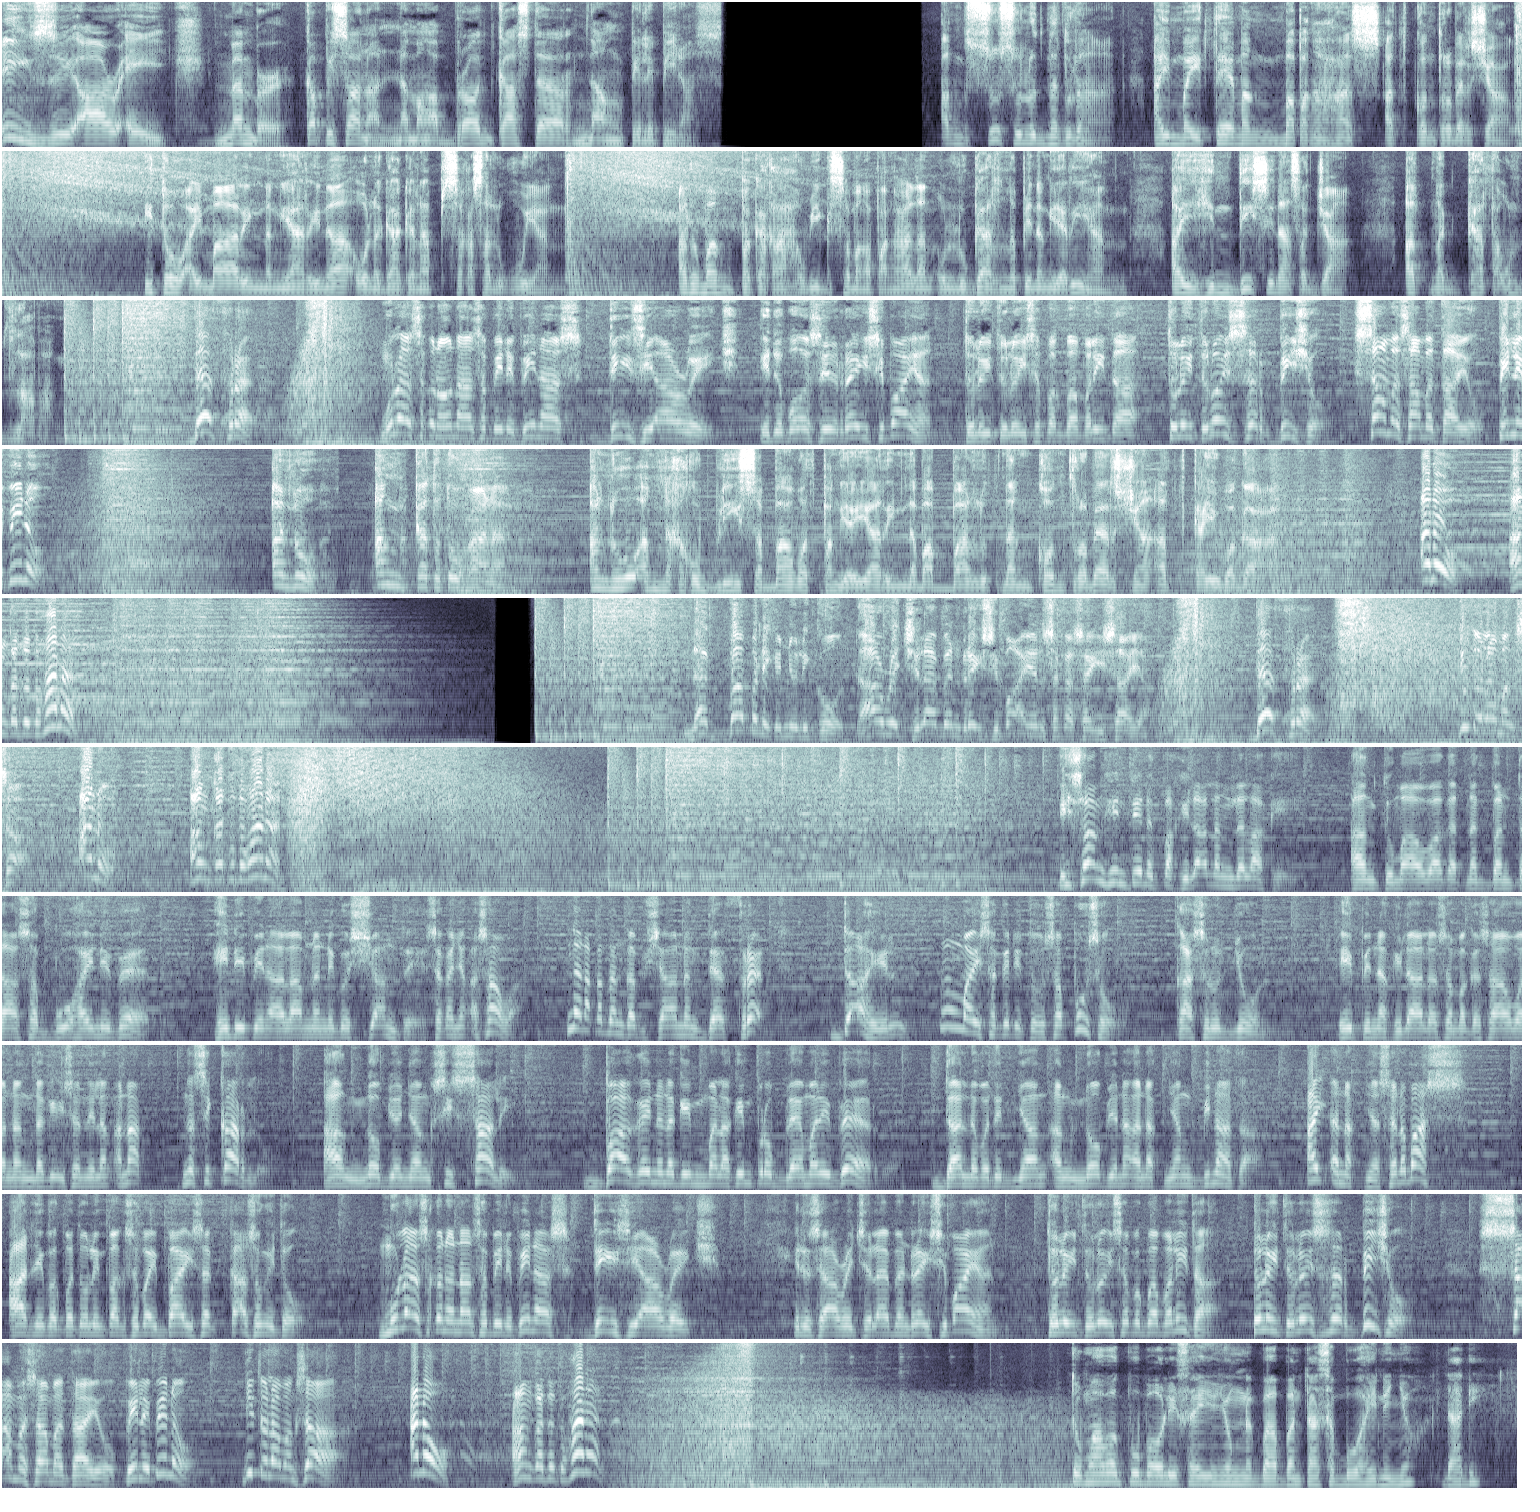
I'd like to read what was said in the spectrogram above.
DZRH, member, kapisanan ng mga broadcaster ng Pilipinas. Ang susunod na dula ay may temang mapangahas at kontrobersyal. Ito ay maring nangyari na o nagaganap sa kasalukuyan. Anumang pagkakahawig sa mga pangalan o lugar na pinangyarihan ay hindi sinasadya at nagkataon lamang. Death Threat. Mula sa kanuna sa Pilipinas, DZRH. Ito po si Ray Sibayan. Tuloy-tuloy sa pagbabalita, tuloy-tuloy sa serbisyo. Sama-sama tayo, Pilipino! Ano ang katotohanan? Ano ang nakakubli sa bawat pangyayaring nababalot ng kontrobersya at kaiwagaan? Ano ang katotohanan? Nagbabalik ang lingkod, RH11 Ray Sibayan sa kasaysayan. Death Threat. Dito lamang sa Ano ang katotohanan? Isang hindi nagpakilalang lalaki ang tumawag at nagbanta sa buhay ni Ver. Hindi pinaalam ng negosyante sa kanyang asawa na nakatanggap siya ng death threat dahil may sakit ito sa puso. Kasunod yun, ipinakilala sa mag-asawa ng nag-iisa nilang anak na si Carlo, ang nobya niyang si Sally. Bagay na naging malaking problema ni Ver dahil nabatid niyang ang nobya ng anak niyang binata ay anak niya sa labas. Ating pagpatuloy pagsubaybay sa kasong ito. Mula sa kananan sa Pilipinas, DCRH. Ito sa RH11 Ray Sibayan. Tuloy-tuloy sa pagbabalita, tuloy-tuloy sa serbisyo. Sama-sama tayo, Pilipino. Dito lamang sa Ano ang katotohanan? Tumawag po ba uli sa iyo yung nagbabanta sa buhay ninyo, Daddy?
